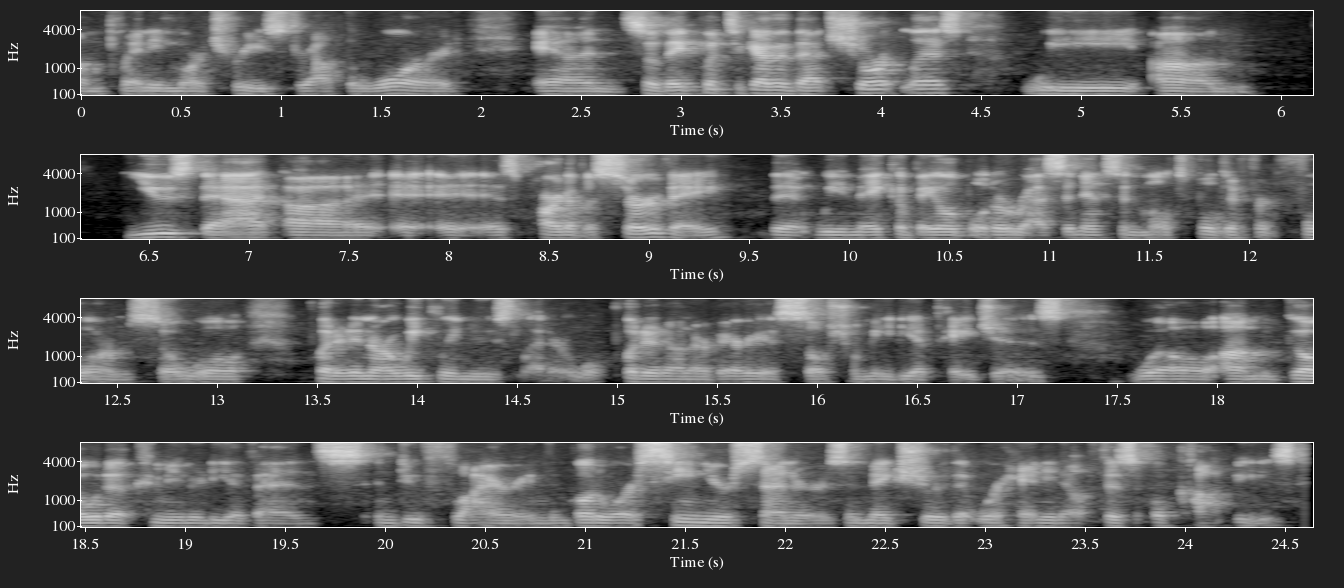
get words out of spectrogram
um, planting more trees throughout the ward. And so they put together that short list. We um, used that uh, as part of a survey that we make available to residents in multiple different forms. So we'll put it in our weekly newsletter, we'll put it on our various social media pages, we'll um, go to community events and do flyering. We'll go to our senior centers and make sure that we're handing out physical copies.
